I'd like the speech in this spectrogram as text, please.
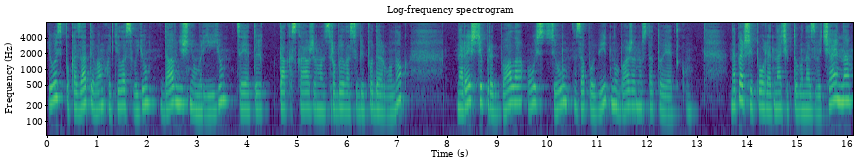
І ось показати вам хотіла свою давнішню мрію. Це я так скажемо, зробила собі подарунок. Нарешті придбала ось цю заповітну бажану статуетку. На перший погляд, начебто вона звичайна,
